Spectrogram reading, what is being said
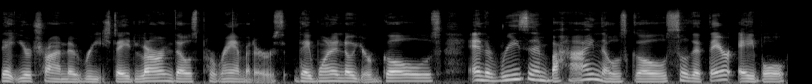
that you're trying to reach. They learn those parameters. They want to know your goals and the reason behind those goals so that they're able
